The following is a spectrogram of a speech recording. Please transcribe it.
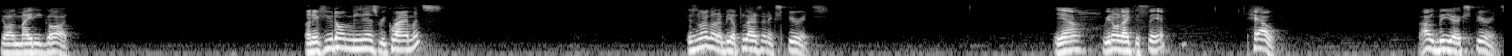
the Almighty God. And if you don't meet His requirements, it's not going to be a pleasant experience. Yeah, we don't like to say it. Hell. That'll be your experience.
